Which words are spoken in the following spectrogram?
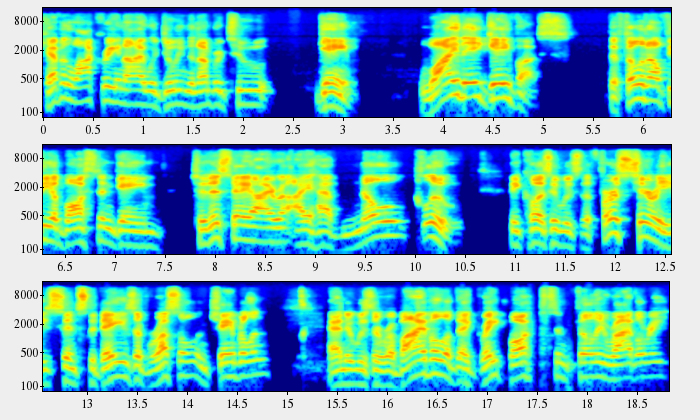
Kevin Loughery and I were doing the number two game. Why they gave us the Philadelphia Boston game to this day, Ira, I have no clue because it was the first series since the days of Russell and Chamberlain. And it was the revival of that great Boston Philly rivalry.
